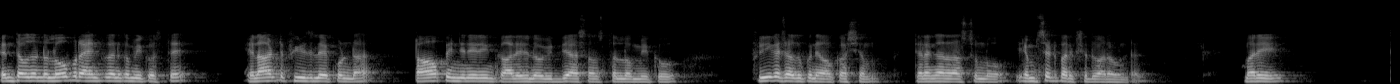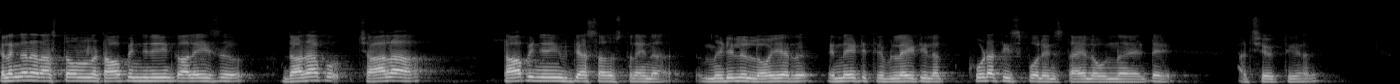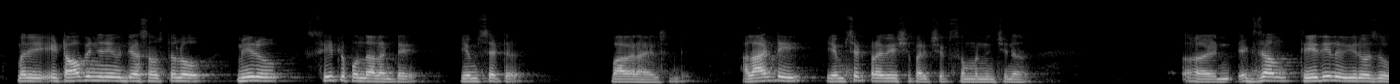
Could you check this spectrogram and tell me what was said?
టెన్ థౌజండ్ లోపు ర్యాంక్ కనుక మీకు వస్తే ఎలాంటి ఫీజు లేకుండా టాప్ ఇంజనీరింగ్ కాలేజీలో విద్యా సంస్థల్లో మీకు ఫ్రీగా చదువుకునే అవకాశం తెలంగాణ రాష్ట్రంలో ఎంసెట్ పరీక్ష ద్వారా ఉంటుంది. మరి తెలంగాణ రాష్ట్రంలో ఉన్న టాప్ ఇంజనీరింగ్ కాలేజెస్ దాదాపు చాలా టాప్ ఇంజనీరింగ్ విద్యా సంస్థలైన మిడిల్ లోయర్ ఎన్ఐటి త్రిబుల్ ఐటీలకు కూడా తీసిపోలేని స్థాయిలో ఉన్నాయంటే అతిశయోక్తి కాదు. మరి ఈ టాప్ ఇంజనీరింగ్ విద్యా సంస్థలో మీరు సీట్లు పొందాలంటే ఎంసెట్ బాగా రాయాల్సింది. అలాంటి ఎంసెట్ ప్రవేశ పరీక్షకు సంబంధించిన ఎగ్జామ్ తేదీలు ఈరోజు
